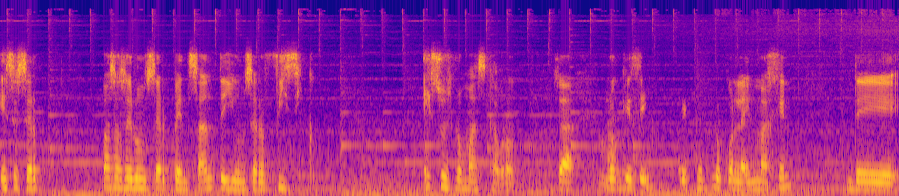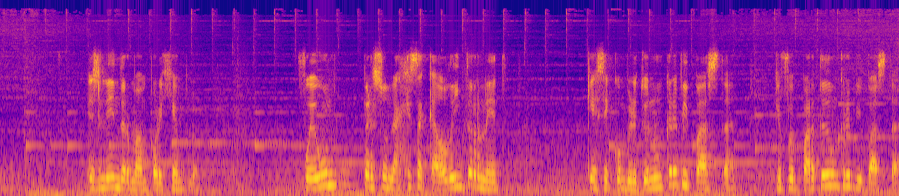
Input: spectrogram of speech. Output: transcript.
ese ser pasa a ser un ser pensante y un ser físico. Eso es lo más cabrón. O sea, lo que se hizo, por ejemplo, con la imagen de Slenderman, por ejemplo, fue un personaje sacado de internet que se convirtió en un creepypasta, que fue parte de un creepypasta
